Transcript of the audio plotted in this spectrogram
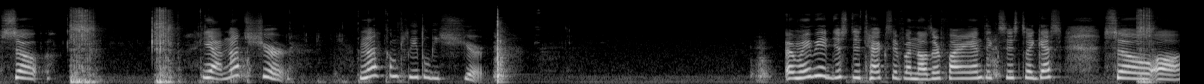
So, yeah, I'm not sure. I'm not completely sure. Or maybe it just detects if another fire ant exists, I guess. So, uh,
